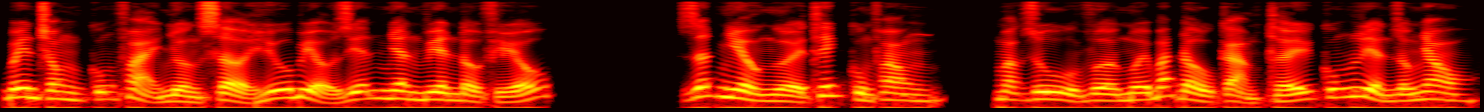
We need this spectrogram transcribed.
bên trong cũng phải nhường sở hữu biểu diễn nhân viên đầu phiếu. Rất nhiều người thích cùng phong, mặc dù vừa mới bắt đầu cảm thấy cũng liền giống nhau,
